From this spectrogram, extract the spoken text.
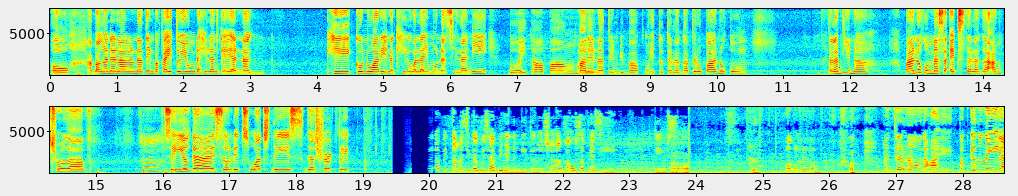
Oh, abangan na lang natin baka ito yung dahilan kaya nag hi kunwari naghiwalay muna sila ni Buhay Tapang. Mali natin 'di ba kung ito talaga. Pero paano kung alam niyo na, paano kung nasa ex talaga ang true love? Hmm, see you guys. So let's watch this, the short clip. Malapit na kasi kami, sabi niya nandito na siya. Ang kausap niya si James. Bakla. Nandyan na ako nakain. Ba't gano'n nahiya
